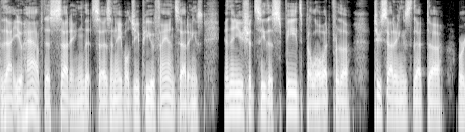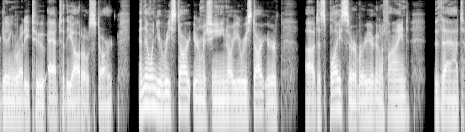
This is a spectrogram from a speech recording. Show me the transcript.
that you have this setting that says enable GPU fan settings, and then you should see the speeds below it for the two settings that uh, we're getting ready to add to the auto start. And then when you restart your machine or you restart your uh, display server, you're going to find that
